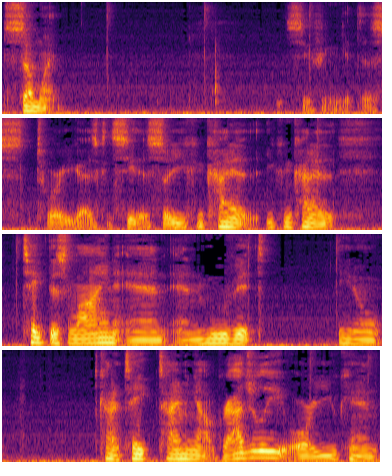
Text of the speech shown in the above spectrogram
somewhat Let's see if we can get this to where you guys can see this. So you can kind of you can kind of take this line and and move it, you know, kind of take timing out gradually, or you can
